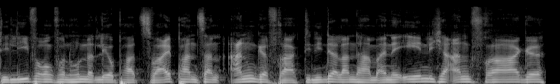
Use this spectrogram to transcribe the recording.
die Lieferung von 100 Leopard 2 Panzern angefragt. Die Niederlande haben eine ähnliche Anfrage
